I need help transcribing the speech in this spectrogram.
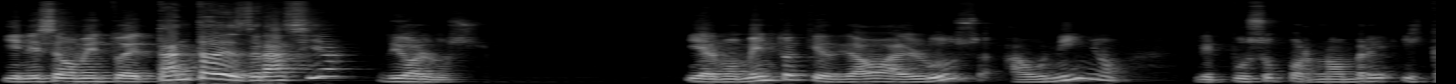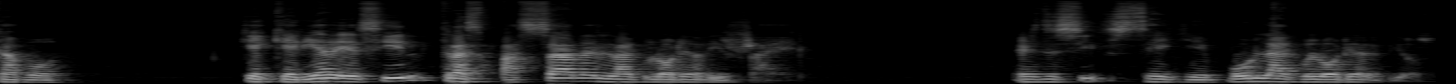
y en ese momento de tanta desgracia dio a luz. Y al momento que dio a luz a un niño, le puso por nombre Icabod, que quería decir traspasada en la gloria de Israel. Es decir, se llevó la gloria de Dios.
